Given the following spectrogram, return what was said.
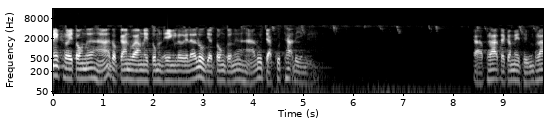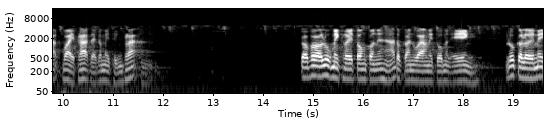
ไม่เคยตรงเนื้อหาต่อการวางในตัวมันเองเลย แล้วลูกจะตรงตัวเนื้อหา รู้จักพุทธะได้ยังไงกราบพระแต่ก็ไม่ถึงพระไหว้พระแต่ก็ไม่ถึงพระ ก็เพราะลูกไม่เคยตรงต่อเนื้อหาต่อการวางในตัวมันเอง ลูกก็เลยไม่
